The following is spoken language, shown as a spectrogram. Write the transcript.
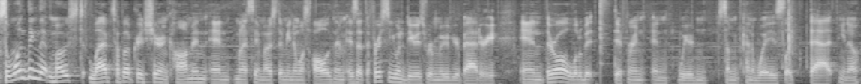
So one thing that most laptop upgrades share in common, and when I say most, I mean almost all of them, is that the first thing you want to do is remove your battery. And they're all a little bit different and weird in some kind of ways like that, you know.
